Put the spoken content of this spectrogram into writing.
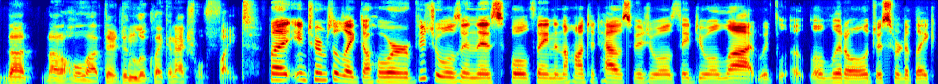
not not a whole lot there. It didn't look like an actual fight. But in terms of like the horror visuals in this whole thing and the haunted house visuals, they do a lot with a little just sort of like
